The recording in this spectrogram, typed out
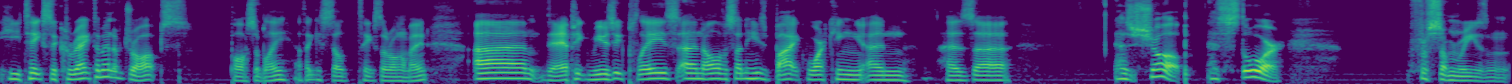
he takes the correct amount of drops, possibly. I think he still takes the wrong amount, um, the epic music plays, and all of a sudden he's back working in his uh, his shop, his store, for some reason.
